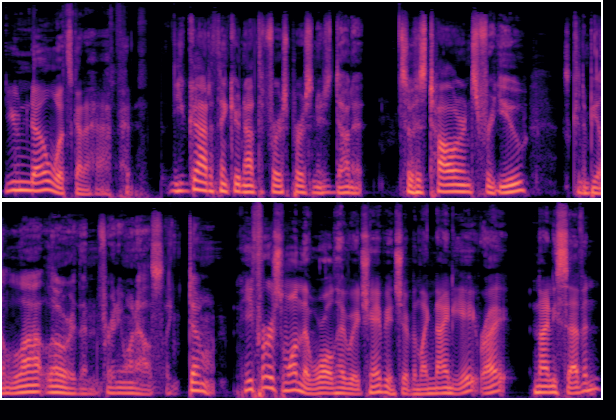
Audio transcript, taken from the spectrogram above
You know what's going to happen. You got to think you're not the first person who's done it. So his tolerance for you is going to be a lot lower than for anyone else. Like, don't. He first won the World Heavyweight Championship in like 98, right? 97?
